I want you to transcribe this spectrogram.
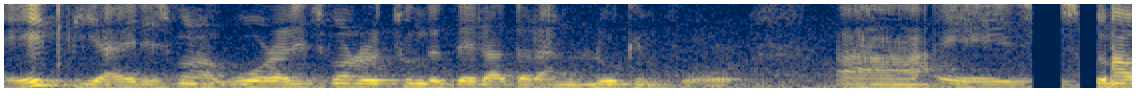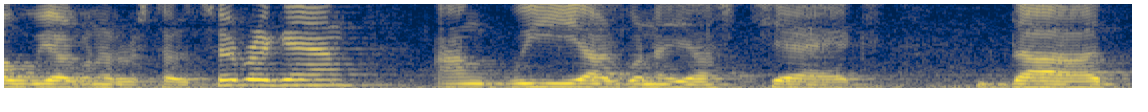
API is going to work and it's going to return the data that I'm looking for. Uh, so now we are going to restart the server again, and we are going to just check that uh,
